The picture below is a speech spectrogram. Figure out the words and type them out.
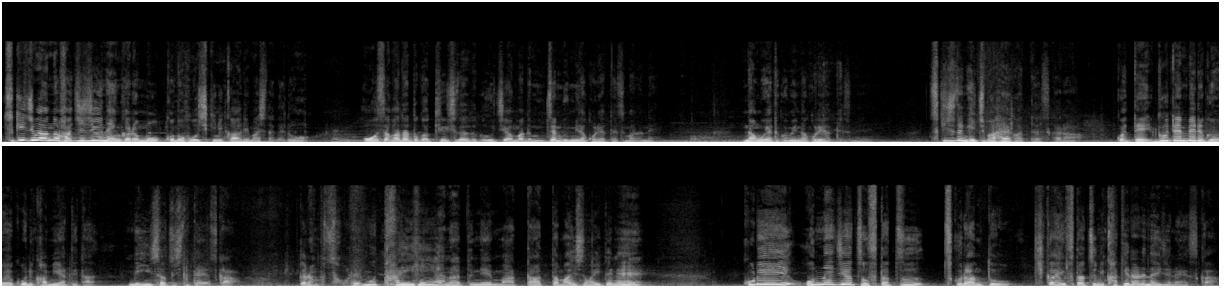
築地はあの80年からもうこの方式に変わりましたけど大阪だとか九州だとかうちはまだ全部みんなこれやったですまだね。名古屋とかみんなこれやってですね。築地だけ一番早かったですから。こうやってグーテンベルクがここに紙やってたで印刷してたやつか。だからそれも大変やなってねまた頭いい人がいてね。これ同じやつを2つ作らんと機械2つにかけられないじゃないですか。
